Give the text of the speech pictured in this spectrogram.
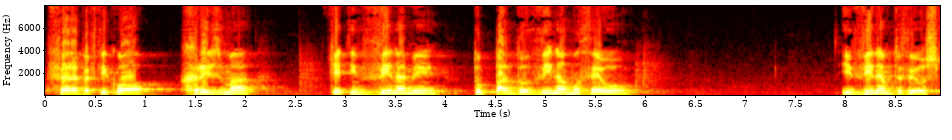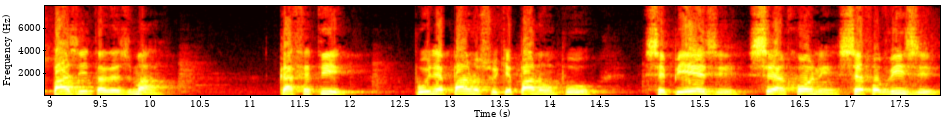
θεραπευτικό χρήσμα και την δύναμη του παντοδύναμου Θεού. Η δύναμη του Θεού σπάζει τα δεσμά. Κάθε τι που είναι πάνω σου και πάνω μου που σε πιέζει, σε αγχώνει, σε φοβίζει,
